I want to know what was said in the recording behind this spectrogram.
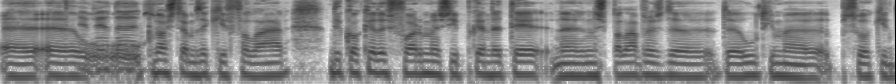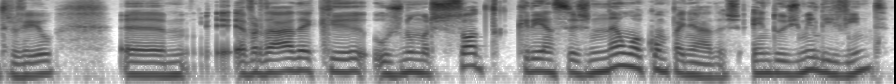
uh, uh, é o, que nós estamos aqui a falar. De qualquer das formas, e pegando até na, nas palavras da, da, última pessoa que interveio, a verdade é que os números só de crianças não acompanhadas em 2020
